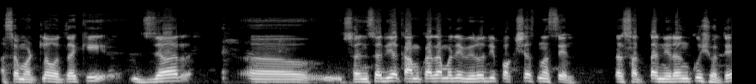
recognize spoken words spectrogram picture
असं म्हटलं होतं की जर संसदीय कामकाजामध्ये विरोधी पक्षच नसेल तर सत्ता निरंकुश होते.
